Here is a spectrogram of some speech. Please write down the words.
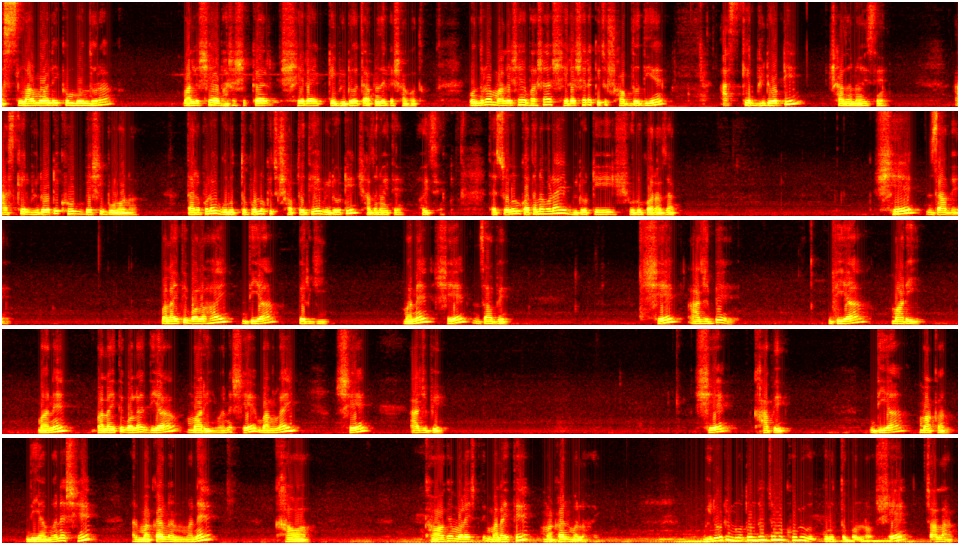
আসসালামু আলাইকুম বন্ধুরা। মালয়েশিয়া ভাষা শিক্ষার সেরা একটি ভিডিওতে আপনাদেরকে স্বাগত। বন্ধুরা, মালয়েশিয়া ভাষার সেরা সেরা কিছু শব্দ দিয়ে আজকের ভিডিওটি সাজানো হয়েছে। আজকের ভিডিওটি খুব বেশি বড় না তারপরেও গুরুত্বপূর্ণ কিছু শব্দ দিয়ে ভিডিওটি সাজানো হইতে হয়েছে। তাই চলুন কথা না বাড়ায় ভিডিওটি শুরু করা যাক। সে যাবে। মালাইতে বলা হয়, দিয়া পেরগি মানে সে যাবে। সে আসবে দিয়া মারি। মানে বাংলাইতে বলা দিয়া মারি। মানে সে বাংলায় সে আসবে। সে খাবে। দিয়া মাকান। দিয়া মানে সে আর মাকান মানে খাওয়া। খাওয়াকে মালাই মালাইতে মাকান বলা হয়। ভিডিওটি নতুনদের জন্য খুবই গুরুত্বপূর্ণ। সে চালাক,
